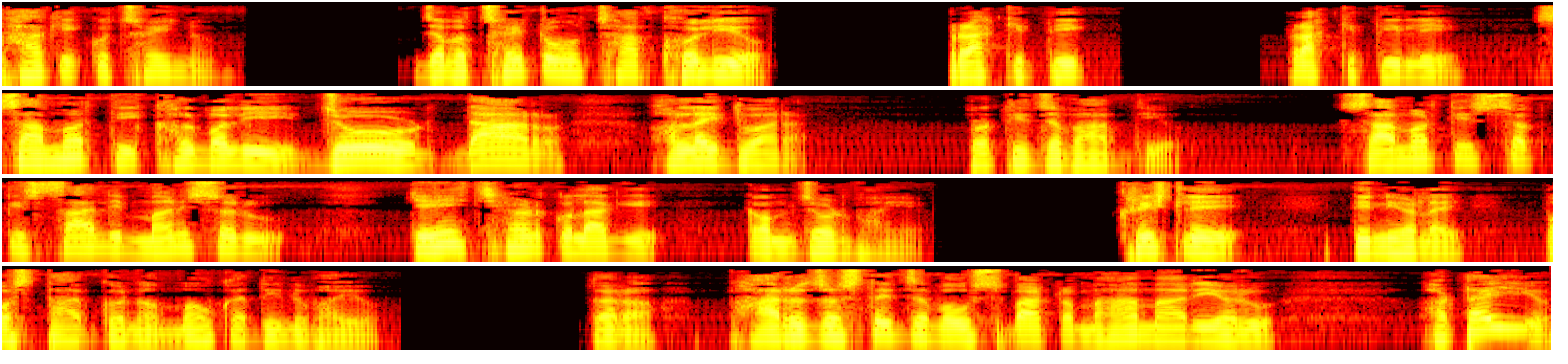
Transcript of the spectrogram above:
थाकेको छैन। जब छैटौं छाप खोलियो प्राकृतिक प्राकृतिले सामर्थ्य खलबली जोडदार हल्लाइद्वारा प्रति जवाब दियो। सामर्थ्य शक्तिशाली मानिसहरू केही क्षणको लागि कमजोर भए। ख्रिस्टले तिनीहरूलाई प्रस्ताव गर्न मौका दिनुभयो। तर फारो जस्तै जब उसबाट महामारीहरू हटाइयो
